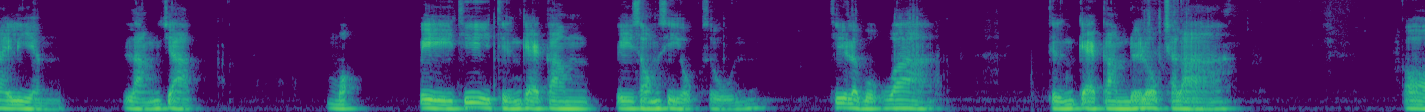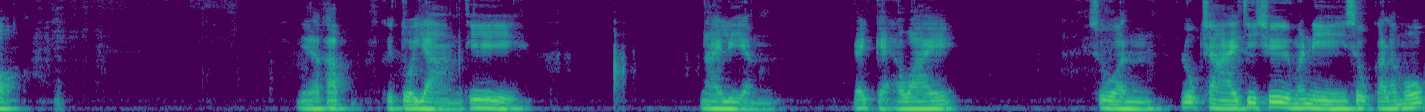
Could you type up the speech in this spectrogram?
นายเหลี่ยม หลังจากปีที่ถึงแก่กรรมปี 2460 ที่ระบุว่า ถึงแก่กรรมด้วยโรคชรา ก็นี่แหละครับ คือตัวอย่างที่นายเหลี่ยม ได้แกะเอาไว้ ส่วนลูกชายที่ชื่อมณีสุกลมุก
